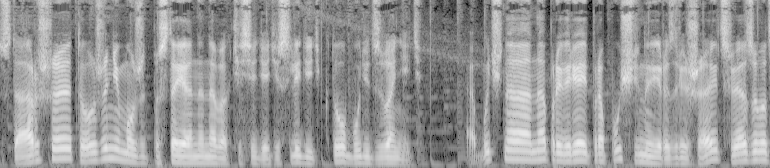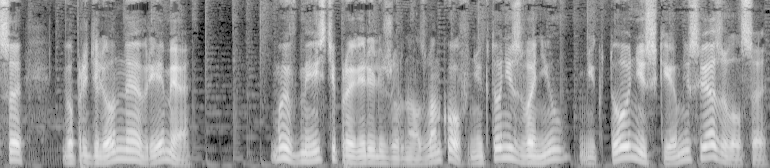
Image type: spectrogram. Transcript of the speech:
Старшая тоже не может постоянно на вахте сидеть и следить, кто будет звонить. Обычно она проверяет пропущенные и разрешает связываться в определенное время, мы вместе проверили журнал звонков. Никто не звонил, никто ни с кем не связывался.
